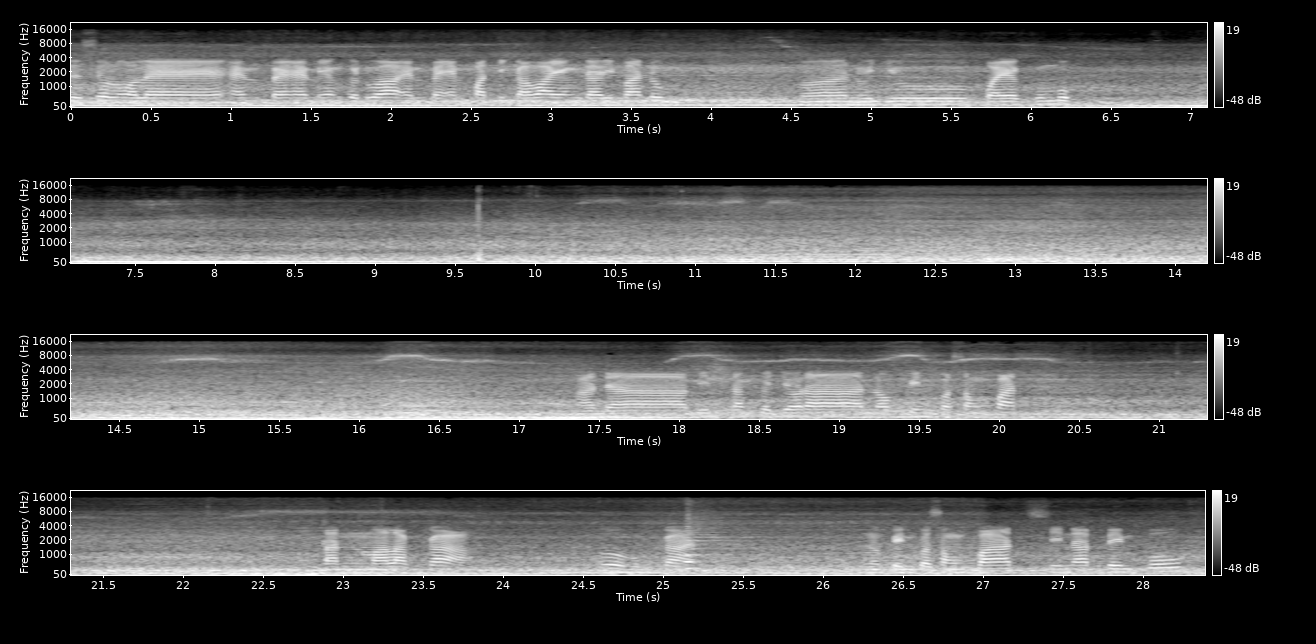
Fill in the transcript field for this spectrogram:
disusul oleh MPM yang kedua MPM Patikawa yang dari Bandung menuju Payakumbuh. Ada bintang kejora Novin 04 Tan Malaka. Oh bukan. Nupin 04 Sinar Dempo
